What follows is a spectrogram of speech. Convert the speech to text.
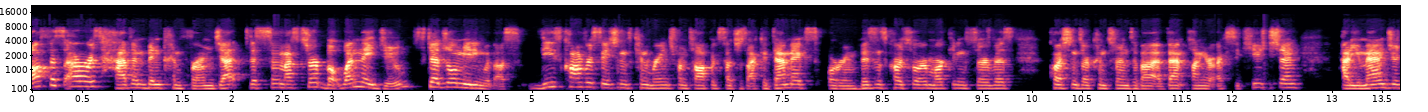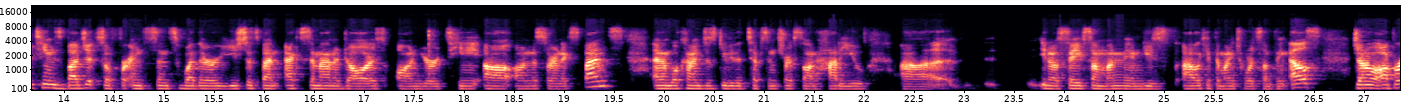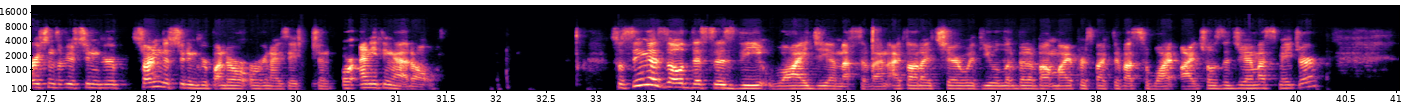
Office hours haven't been confirmed yet this semester, but when they do, schedule a meeting with us. These conversations can range from topics such as academics, ordering business cards for a marketing service, questions or concerns about event planning or execution, how do you manage your team's budget? So for instance, whether you should spend X amount of dollars on your team, uh, on a certain expense, and we'll kind of just give you the tips and tricks on how do you, uh, you know, save some money and use, allocate the money towards something else. General operations of your student group, starting the student group under our organization, or anything at all. So seeing as though this is the Why GMS event, I thought I'd share with you a little bit about my perspective as to why I chose the GMS major.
